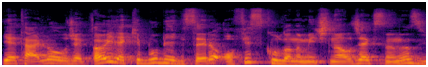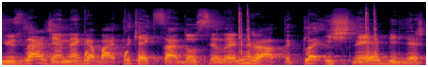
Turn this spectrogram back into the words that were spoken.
yeterli olacak. Öyle ki bu bilgisayarı ofis kullanımı için alacaksanız yüzlerce megabaytlık Excel dosyalarını rahatlıkla işleyebilir.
